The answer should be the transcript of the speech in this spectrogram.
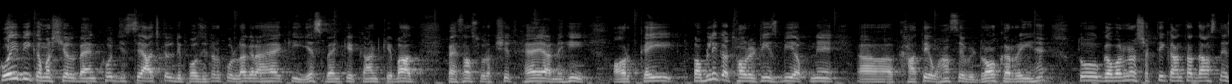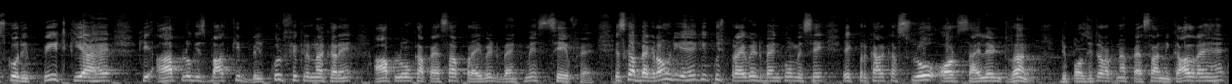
कोई भी कमर्शियल बैंक हो, जिससे आजकल डिपॉजिटर को लग रहा है कि येस बैंक के कांड के बाद पैसा सुरक्षित है या नहीं, और कई पब्लिक अथॉरिटीज भी अपने खाते वहाँ से विड्रॉ कर रही हैं। तो गवर्नर शक्तिकांता दास ने इसको रिपीट किया है कि आप लोग इस बात की बिल्कुल फ़िक्र ना करें, आप लोगों का पैसा प्राइवेट बैंक में सेफ़ है। इसका बैकग्राउंड यह है कि कुछ प्राइवेट बैंकों में से एक प्रकार का स्लो और साइलेंट रन डिपॉजिटर अपना पैसा निकाल रहे हैं।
